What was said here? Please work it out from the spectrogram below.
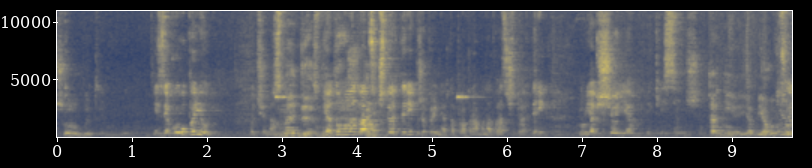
що робити. І з якого періоду починати? Знайде, знайде. Я думала, Там- 24 рік вже прийнята програма на 24 рік. Ну, якщо є якісь інші. Та ні, я, б- я, б в цьому-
